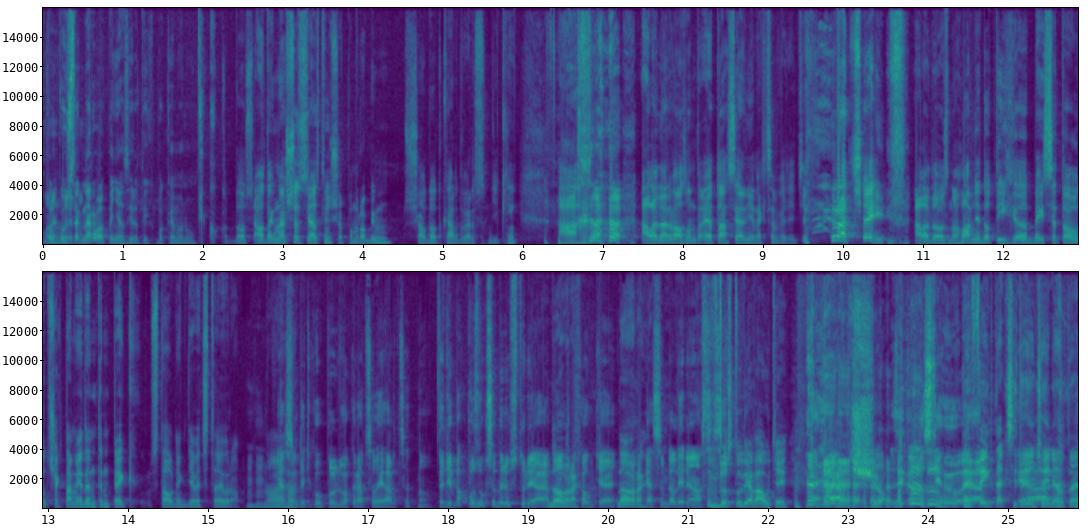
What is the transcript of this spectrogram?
Koľko už tak narval peňazí do tých Pokémonov? Koko, dosť. Ale tak našťastie ja s tým shopom robím. Shoutout Cardverse, díky. A, ale darval som to, ja to asi ani nechcem vedieť. Radšej. Ale dosť, no. Hlavne do tých eh, base setov, však tam jeden ten pack stal nejak 900 euro. No, Já ja jsem teď koupil dvakrát celý art set, no. To tě pak pozvu k sobě do studia, já Dobre. v autě. Dobre. Já jsem dal 11 Do studia v aute. Ja? Zítra to stěhuju. To je a já- fake taxi, to je já- niečo iného. To je...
